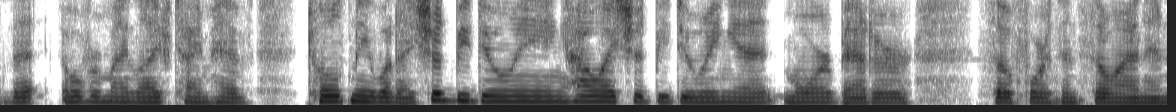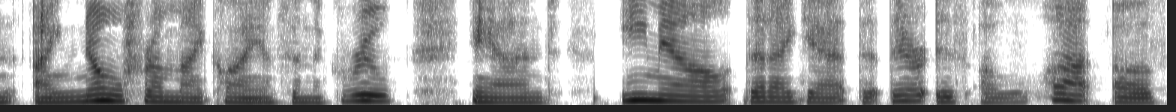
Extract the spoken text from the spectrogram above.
that over my lifetime have told me what I should be doing, how I should be doing it, more, better, so forth and so on. And I know from my clients in the group and email that I get that there is a lot of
